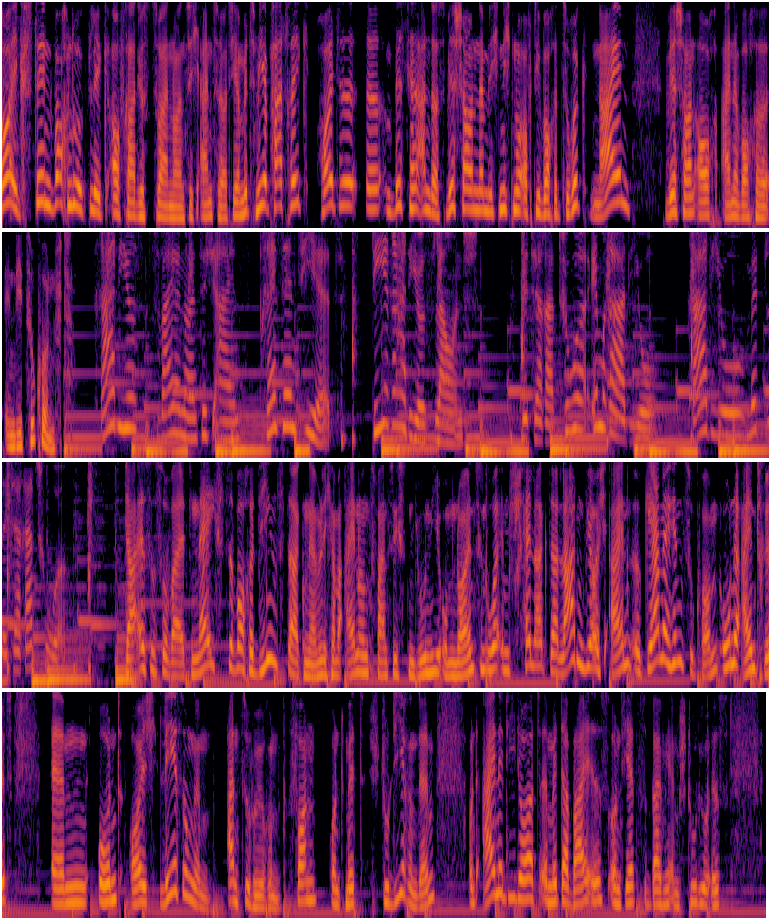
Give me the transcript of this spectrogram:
Zeugs, den Wochenrückblick auf Radius 92.1 hört ihr mit mir, Patrick. Heute äh, ein bisschen anders. Wir schauen nämlich nicht nur auf die Woche zurück, nein, wir schauen auch eine Woche in die Zukunft. Radius 92.1 präsentiert die Radius Lounge. Literatur im Radio. Radio mit Literatur. Da ist es soweit. Nächste Woche Dienstag, nämlich am 21. Juni um 19 Uhr im Schellack. Da laden wir euch ein, äh, gerne hinzukommen, ohne Eintritt. Ähm, und euch Lesungen anzuhören von und mit Studierenden. Und eine, die dort äh, mit dabei ist und jetzt bei mir im Studio ist,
